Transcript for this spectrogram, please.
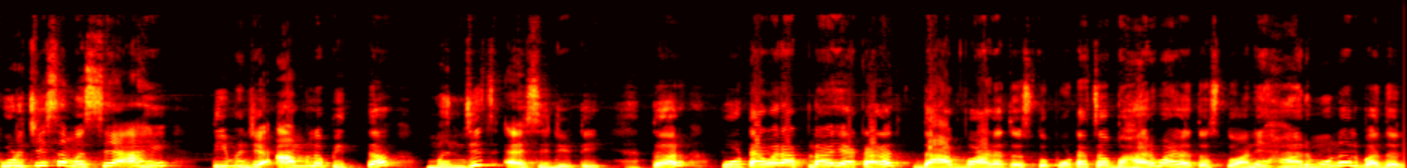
पुढची समस्या आहे ती म्हणजे आम्लपित्त म्हणजेच ॲसिडिटी तर पोटावर आपला या काळात दाब वाढत असतो पोटाचा भार वाढत असतो आणि हार्मोनल बदल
